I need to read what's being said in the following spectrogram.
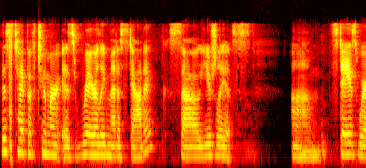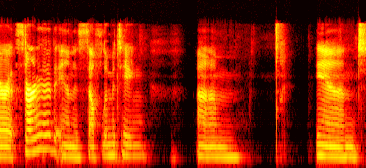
This type of tumor is rarely metastatic, so usually it um, stays where it started and is self-limiting um, and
